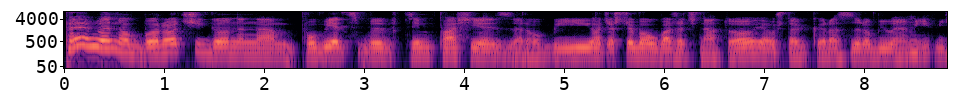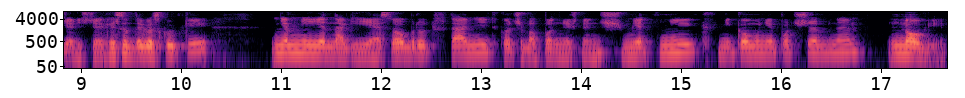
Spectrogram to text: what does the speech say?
pełen obrocik on nam powiedzmy w tym pasie zrobi, chociaż trzeba uważać na to. Ja już tak raz zrobiłem i widzieliście jakie są tego skutki. Niemniej jednak jest obrót w tani, tylko trzeba podnieść ten śmietnik, nikomu niepotrzebny. Nogi.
